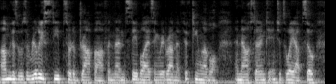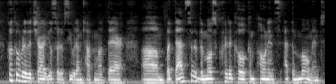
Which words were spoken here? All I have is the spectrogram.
um, because it was a really steep sort of drop off and then stabilizing right around that 15 level and now starting to inch its way up. So click over to the chart, you'll sort of see what I'm talking about there. Um, but that's sort of the most critical components at the moment.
